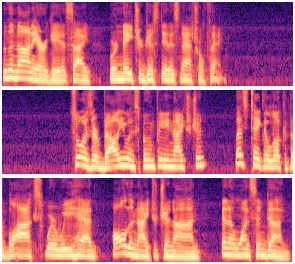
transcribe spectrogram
than the non-irrigated side where nature just did its natural thing. So is there value in spoon feeding nitrogen? Let's take a look at the blocks where we had all the nitrogen on in a once and done,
